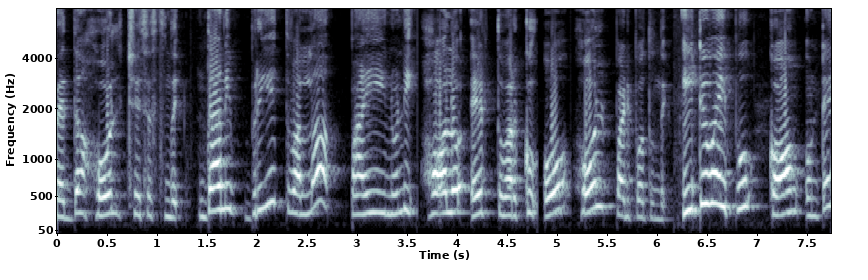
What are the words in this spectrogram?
పెద్ద హోల్ చేసేస్తుంది. దాని బ్రీత్ వల్ల పై నుండి హాలో ఎర్త్ వరకు ఓ హోల్ పడిపోతుంది. ఇటువైపు కాంగ్ ఉంటే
